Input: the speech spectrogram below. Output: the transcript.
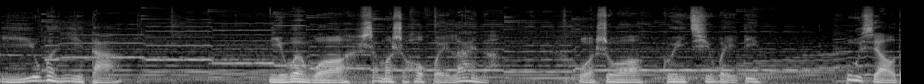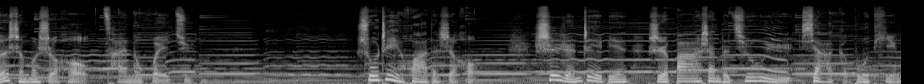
一问一答。你问我什么时候回来呢？我说归期未定，不晓得什么时候才能回去。说这话的时候，诗人这边是巴山的秋雨下个不停，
